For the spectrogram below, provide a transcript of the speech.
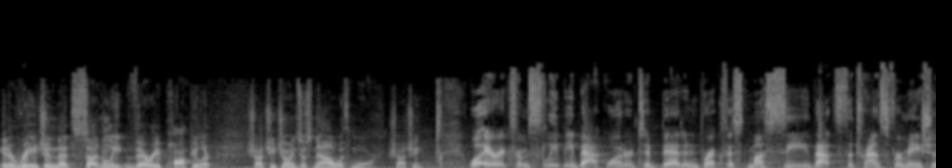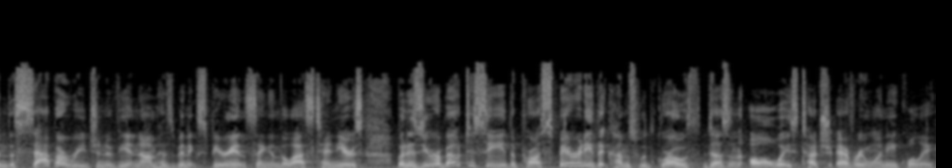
in a region that's suddenly very popular. Shachi joins us now with more. Shachi? Well, Eric, from sleepy backwater to bed and breakfast must see. That's the transformation the Sapa region of Vietnam has been experiencing in the last 10 years. But as you're about to see, the prosperity that comes with growth doesn't always touch everyone equally.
